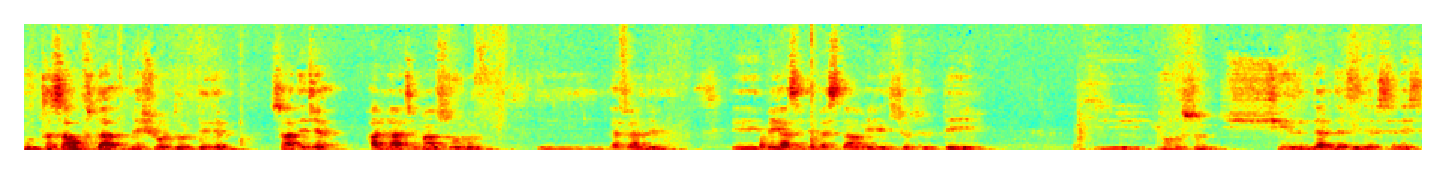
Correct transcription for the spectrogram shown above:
bu tasavvufta meşhurdur dedim. Sadece Hallacı Mansur'un efendim Beyazid-i Bestami'nin sözü değil. E, Yunus'un şiirinden de bilirseniz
